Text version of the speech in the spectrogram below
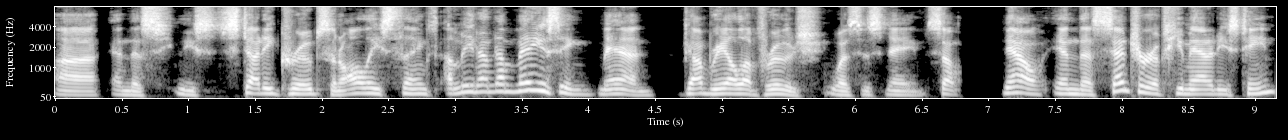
uh, and this, these study groups and all these things. I mean, an amazing man. Gabriela Avruj was his name. So now in the center of humanity's team,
